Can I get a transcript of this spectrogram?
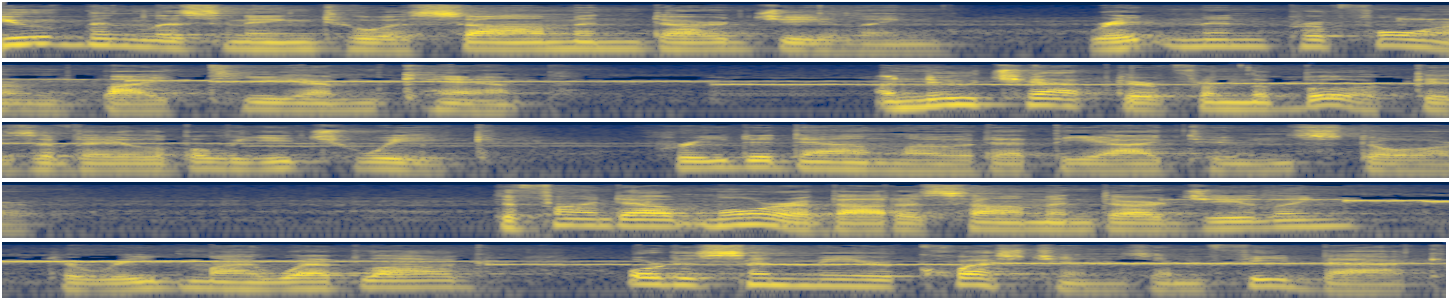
You have been listening to Assam and Darjeeling, written and performed by T.M. Camp. A new chapter from the book is available each week, free to download at the iTunes Store. To find out more about Assam and Darjeeling, to read my weblog, or to send me your questions and feedback,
